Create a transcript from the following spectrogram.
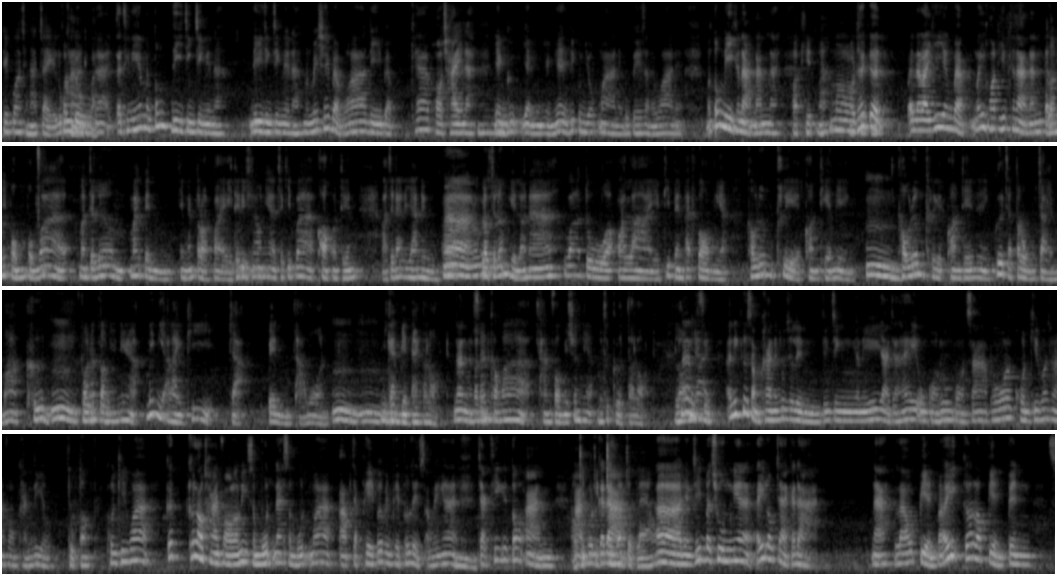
เรียกว่าชนะใจลูกคนค้าดูดีกว่าได้แต่ทีนี้มันต้องดีจริง ๆ เลยนะ ดีจริง ๆ เลยนะ มันไม่ใช่แบบว่าดีแบบ แค่พอใช้นะอืมอย่างอย่างอย่างเนี้ยอย่างที่คุณยกมาเนี่ยบุพเพสันนิวาสเนี่ยมันต้องดีขนาดนั้นนะฮอตฮิตไหมโอ้ฮอตฮิตถ้าเกิดเป็นอะไรที่ยังแบบไม่ฮอตฮิตขนาดนั้น แต่ตอนนี้ผมผมว่ามันจะเริ่มไม่เป็นอย่างนั้นตลอดไป traditional เนี่ยจะคิดว่าครองคอนเทนต์อาจจะได้ระยะหนึ่งอ่ามันก็เราจะเริ่มเห็นแล้วนะ ว่าตัวออนไลน์ที่เป็นแพลตฟอร์มเนี่ยเขาเริ่ม create content เองอืมเขาเริ่ม create content เองเพื่อจะตรงใจมากขึ้นอืมเพราะฉะนั้นตอนนี้เนี่ยไม่มีอะไรที่จะ เป็นถาวรอืมอืมมีการเปลี่ยนแปลงตลอดนั่นเพนะราะฉะสินั้นคำว่า transformation เนี่ยมันจะเกิดตลอดเรานั่นไม่ได้สิอันนี้คือสำคัญนะคุณชลินจริง ๆ อันนี้อยากจะให้องค์กรทุกองค์กรทราบ เพราะว่าคนคิดว่า transform ครั้งเดียว ถูกต้อง คนคิดว่าก็ก็เรา transform แล้วนี่สมมตินะสมมติว่าอาจาก paper เป็น paperless เอาง่ายอืมๆจากที่ต้องอ่านเอาอ่านคิดบนคิดกระดาคิษว่าจบแล้วอ่าอย่างเช่นประชุมเนี่ยไอ้ยเราแจกกระดาษนะแล้วเปลี่ยนไปเอ้ยก็เราเปลี่ยนเป็น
